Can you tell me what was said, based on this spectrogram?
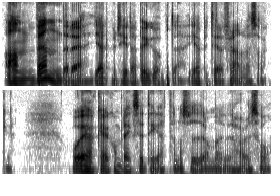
använder det hjälper till att bygga upp det, hjälper till att förändra saker. Och ökar komplexiteten och så vidare om man vill ha det så.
